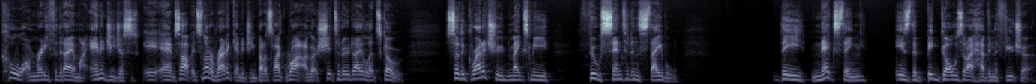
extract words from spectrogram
cool, I'm ready for the day. And my energy just amps up. It's not erratic energy, but it's like, right, I got shit to do today, let's go. So the gratitude makes me feel centered and stable. The next thing is the big goals that I have in the future.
